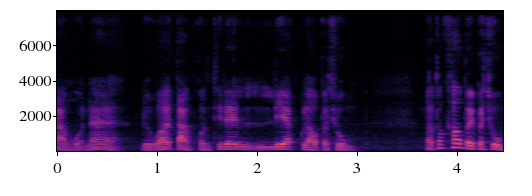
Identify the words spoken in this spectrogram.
ตามหัวหน้า หรือว่าตามคนที่ได้เรียกเราประชุม เราต้องเข้าไปประชุม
